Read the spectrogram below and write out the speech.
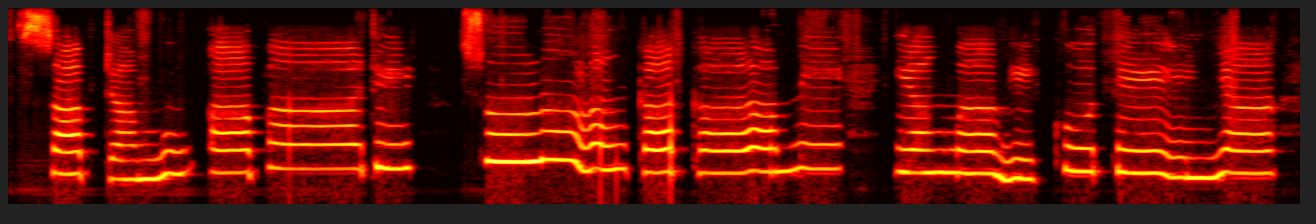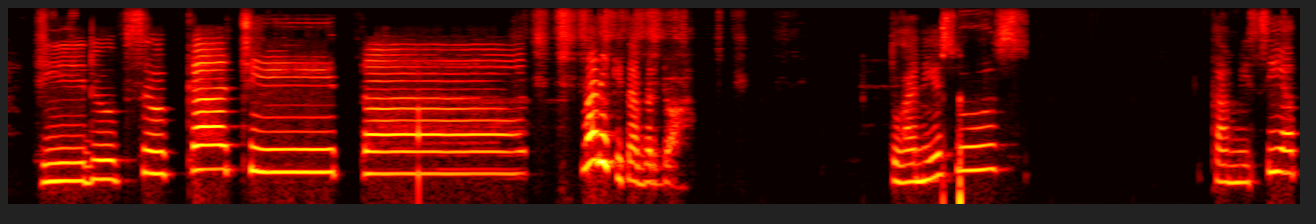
Sabdamu abadi, Sulu langkah kami yang mengikutinya hidup sukacita. Mari kita berdoa. Tuhan Yesus, kami siap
